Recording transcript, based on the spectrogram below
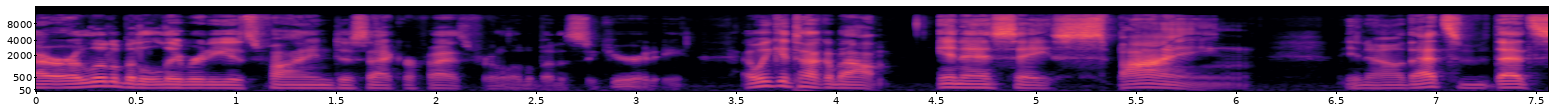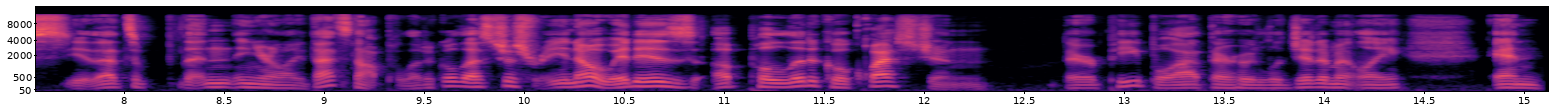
or a little bit of liberty is fine to sacrifice for a little bit of security. And we can talk about NSA spying. You know, that's that's that's a and you're like that's not political. That's just you know, it is a political question. There are people out there who legitimately and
